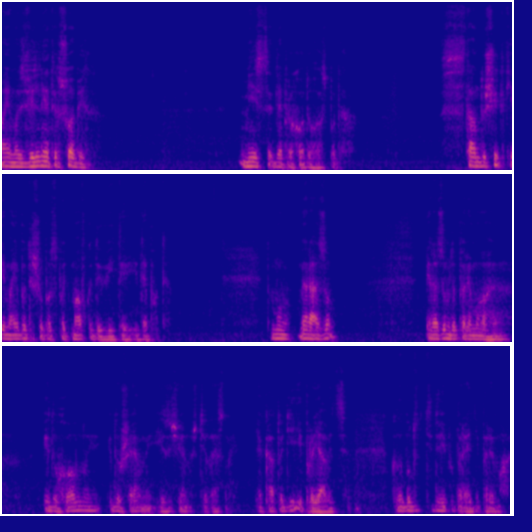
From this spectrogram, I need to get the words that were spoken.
маємо звільнити в собі місце для приходу Господа. Стан душі такий має бути, щоб Господь мав куди війти і де бути. Тому ми разом і разом до перемоги і духовної, і душевної, і, звичайно ж, тілесної, яка тоді і проявиться, коли будуть ті дві попередні перемоги.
